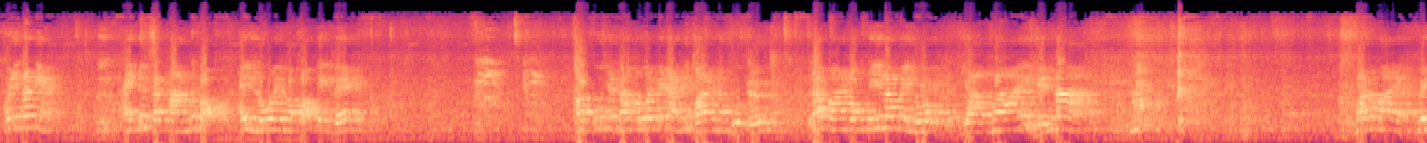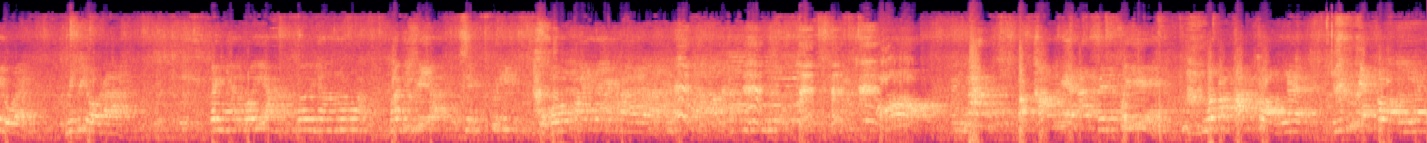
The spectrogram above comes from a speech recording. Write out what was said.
เพราะฉะนั้นเนี่ยให้นึกสตางค์นึกบอกให้รวยมาขอติดเบงถ้าคุณจะทำรวยไม่ได้นิพพานไม่ต้องพูดถึง แล้วมาตรงนี้แล้วไม่รวย อย่ามาให้เห็นหน้า มาทำไมไม่รวยมีประโยชน์อะไรเป็นไงรวยยังรวยยังรวยว่า มาที่ปีละสิบปีโอ้ไปเลยไปเลยอ๋อนั่งประคำเนี่ยนะสิบปีแล้วประคำก่อนเลยหินเนี่ยก่อนเลย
